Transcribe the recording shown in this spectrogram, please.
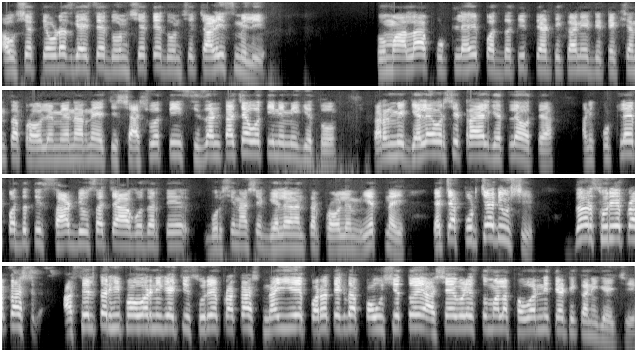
औषध तेवढंच घ्यायचंय दोनशे ते दोनशे चाळीस मिली तुम्हाला कुठल्याही पद्धतीत त्या ठिकाणी डिटेक्शनचा प्रॉब्लेम येणार नाही. याची शाश्वती सिजंटाच्या वतीने मी घेतो. कारण मी गेल्या वर्षी ट्रायल घेतल्या होत्या. आणि कुठल्याही पद्धतीत साठ दिवसाच्या अगोदर ते बुरशीनाशक गेल्यानंतर प्रॉब्लेम येत नाही. त्याच्या पुढच्या दिवशी जर सूर्यप्रकाश असेल तर ही फवारणी घ्यायची. सूर्यप्रकाश नाहीये परत एकदा पाऊस येतोय अशा वेळेस तुम्हाला फवारणी त्या ठिकाणी घ्यायची.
